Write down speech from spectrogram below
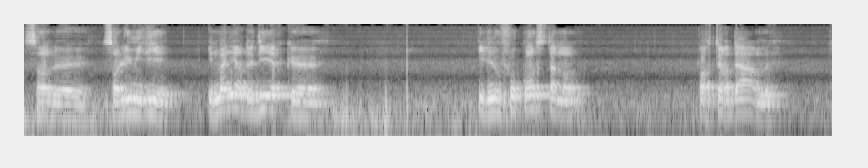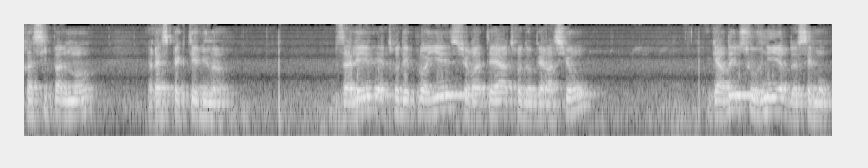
sans l'humilier. Une manière de dire que il nous faut constamment porteurs d'armes principalement respecter l'humain vous allez être déployé sur un théâtre d'opération gardez le souvenir de ces mots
